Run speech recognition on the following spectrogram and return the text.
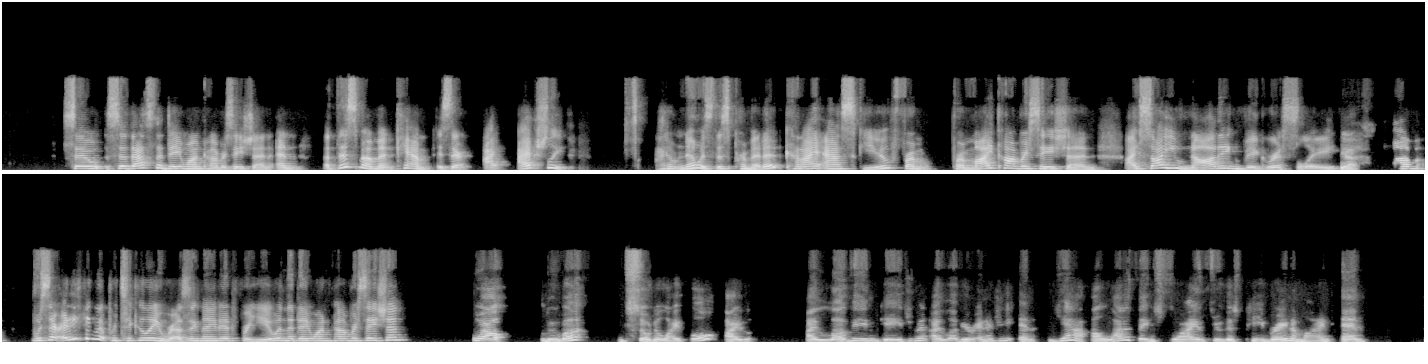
So, so that's the day one conversation. And at this moment, Kim, is there, I, I actually, I don't know, is this permitted? Can I ask you from, from my conversation, I saw you nodding vigorously. Yes. Um, was there anything that particularly resonated for you in the day one conversation? Well, Lyuba, so delightful. I I love the engagement. I love your energy. And yeah, a lot of things flying through this pea brain of mine. And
